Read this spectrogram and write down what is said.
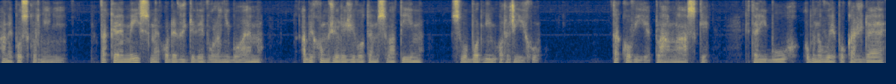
a neposkvrnění. Také my jsme odevždy vyvoleni Bohem, abychom žili životem svatým, svobodným od hříchu. Takový je plán lásky, který Bůh obnovuje pokaždé,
